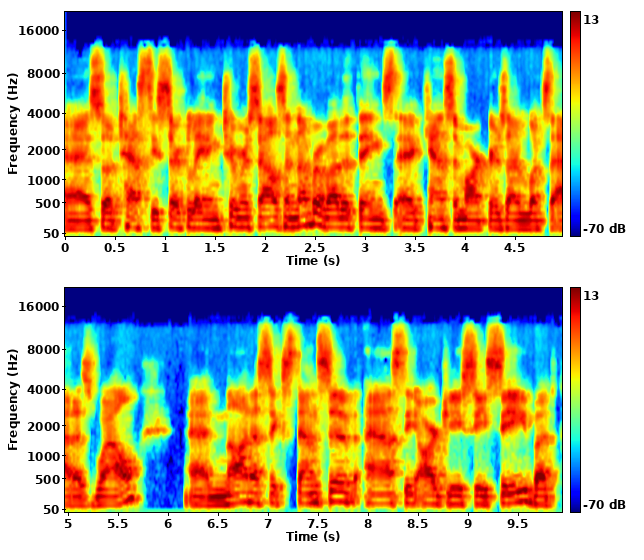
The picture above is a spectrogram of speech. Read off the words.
Uh, so test the circulating tumor cells, a number of other things, uh, cancer markers are looked at as well. Uh, not as extensive as the RGCC, but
